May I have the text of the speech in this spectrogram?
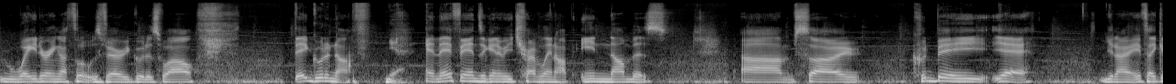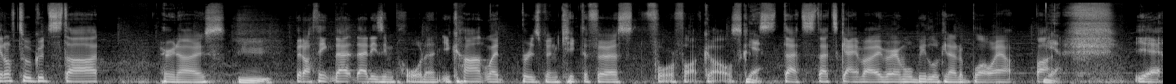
Weitering, I thought was very good as well. They're good enough. Yeah. And their fans are going to be traveling up in numbers. Um, so could be, yeah, you know, if they get off to a good start, who knows? But I think that that is important. You can't let Brisbane kick the first four or five goals because Yeah. that's that's game over, and we'll be looking at a blowout. But Yeah. yeah,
